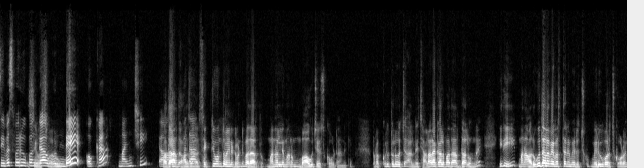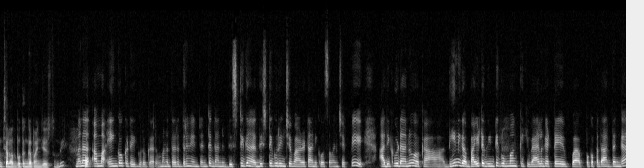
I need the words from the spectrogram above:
శివస్వరూపంగా శివస్వరూపం. ఉండే ఒక మంచి పదార్థం. శక్తివంతమైనటువంటి పదార్థం. మనల్ని. మనం బాగు చేసుకోవటానికి. ప్రకృతిలో అంటే చాలా రకాల పదార్థాలు ఉన్నాయి. ఇది మన అరుగుదల వ్యవస్థను మెరుచు మెరుగుపరుచుకోవడానికి చాలా అద్భుతంగా పనిచేస్తుంది. మన అమ్మ ఇంకొకటి గురుగారు మన దరిద్రం ఏంటంటే దాన్ని దిష్టిగా దిష్టి గురించి వాడటానికి కోసం అని చెప్పి అది కూడాను ఒక దీనిగా బయట ఇంటి గుమ్మంకి వేలగట్టే ఒక పదార్థంగా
